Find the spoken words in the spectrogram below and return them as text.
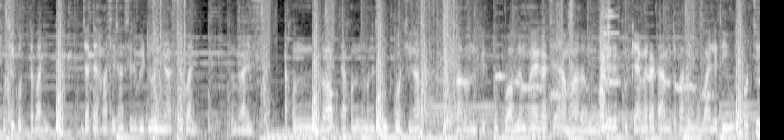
খুশি করতে পারি, যাতে হাসির হাসির ভিডিও নিয়ে আসতে পারি। তো গাইজ এখন ব্লগ এখন মানে শ্যুট করছি না, কারণ একটু প্রবলেম হয়ে গেছে। আমার মোবাইলের একটু ক্যামেরাটা আমি তো কারণ মোবাইলেতে ইউজ করছি,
